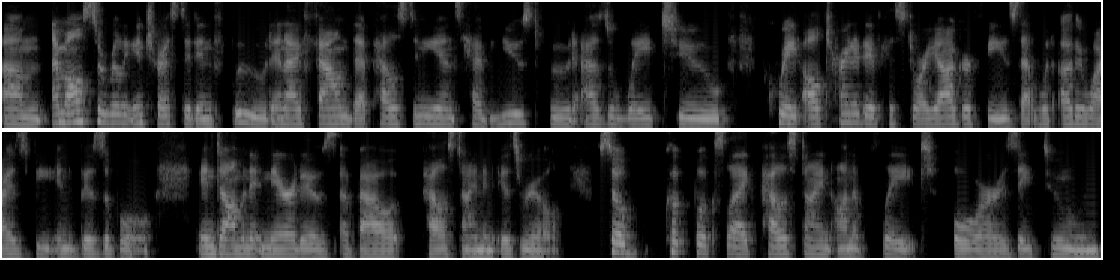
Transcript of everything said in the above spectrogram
Um, I'm also really interested in food, and I've found that Palestinians have used food as a way to create alternative historiographies that would otherwise be invisible in dominant narratives about Palestine and Israel. So, cookbooks like Palestine on a Plate or Zaitoun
